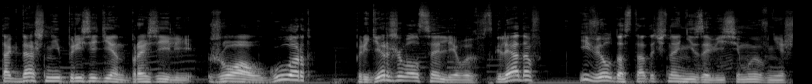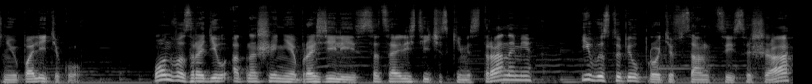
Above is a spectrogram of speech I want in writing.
Тогдашний президент Бразилии Жоау Гулард придерживался левых взглядов и вел достаточно независимую внешнюю политику. Он возродил отношения Бразилии с социалистическими странами и выступил против санкций США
